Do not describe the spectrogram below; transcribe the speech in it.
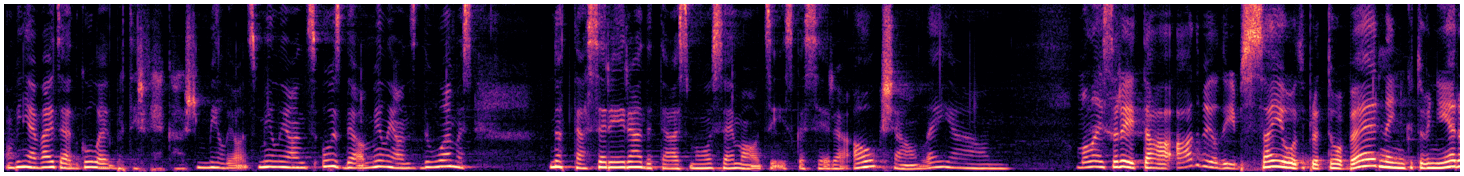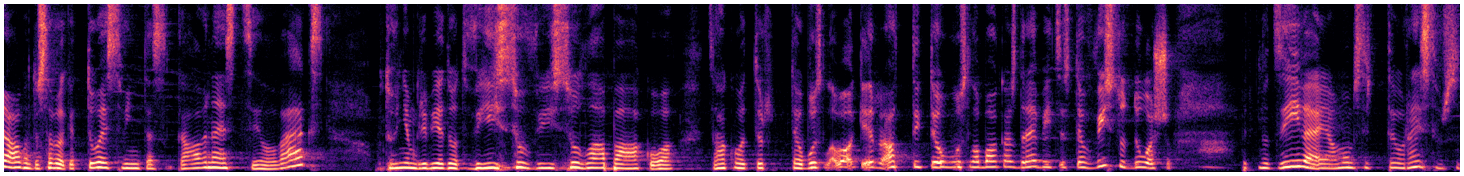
un viņai vajadzētu gulēt, bet ir vienkārši miljons, miljons uzdevumu, miljons domas. Uh, nu, tas arī rada tās mūsu emocijas, kas ir augšā un lejā. Un... Man liekas, arī tā atbildības sajūta pret to bērniņu, ka tu viņu ieraugi un tu saproti, ka tu esi viņa tas galvenais cilvēks. Tu viņam gribi iedot visu, visu labāko. Sākot, tur tev būs labākie rati, tev būs labākās drēbītes, es tev visu došu. Uh, Bet nu, dzīvē jau mums ir to resursu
